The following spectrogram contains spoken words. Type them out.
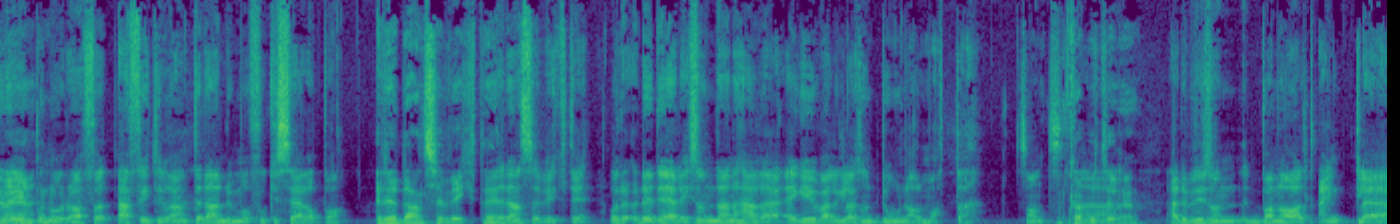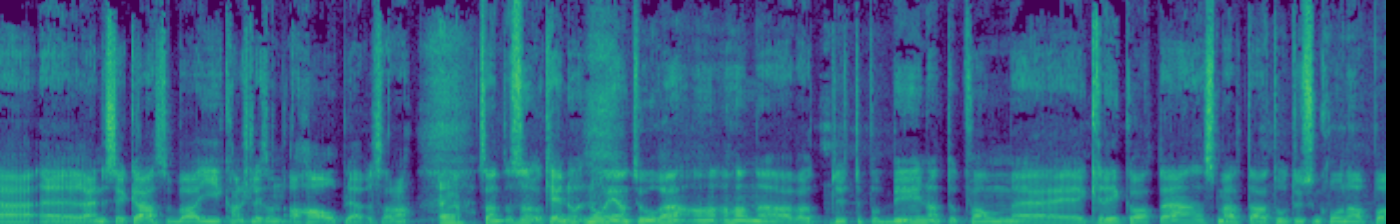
du er inne på noe, da. For effektiv rente er den du må fokusere på. Er det den som er viktig? Det er den som er viktig. Og det, det er det liksom denne her Jeg er jo veldig glad i sånn Donald-matte. Sant? Hva betyr det? Eh, det betyr sånn banalt enkle eh, regnestykker som bare gir kanskje litt sånn aha-opplevelser. da. Ja. Så, ok, nå, nå, er Jan Tore han, han, har vært ute på byen, han tok fram eh, kredittkortet, smelta 2000 kroner på,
